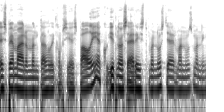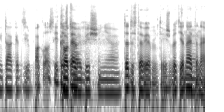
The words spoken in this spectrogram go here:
es, piemēram, man tā likums, ja es palieku, ja no sērijas tu man uzķēri manu uzmanību tā, ka es gribu paklausīties kaut tev, bišķiņ, jā. tad es tev iemetīšu. Bet, ja nē, tad nē.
